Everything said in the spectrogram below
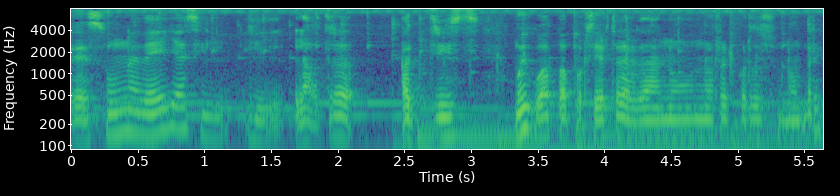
es una de ellas y, la otra actriz muy guapa por cierto la verdad no, no recuerdo su nombre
